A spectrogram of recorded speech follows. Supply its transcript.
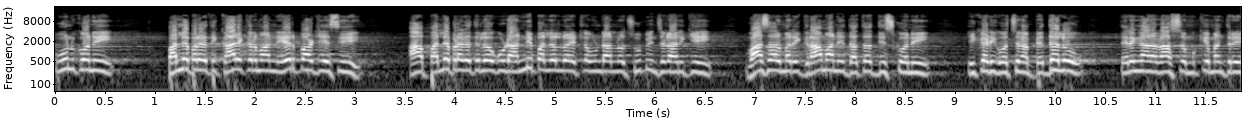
పూనుకొని పల్లె ప్రగతి కార్యక్రమాన్ని ఏర్పాటు చేసి ఆ పల్లె ప్రగతిలో కూడా అన్ని పల్లెల్లో ఎట్లా ఉండాలనో చూపించడానికి వాసార్ మరి గ్రామాన్ని దత్తత తీసుకొని ఇక్కడికి వచ్చిన పెద్దలు తెలంగాణ రాష్ట్ర ముఖ్యమంత్రి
